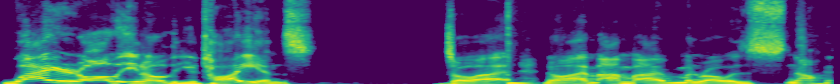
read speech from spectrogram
why are all the you know the Utahians? So I no, I'm I'm I Monroe is no.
